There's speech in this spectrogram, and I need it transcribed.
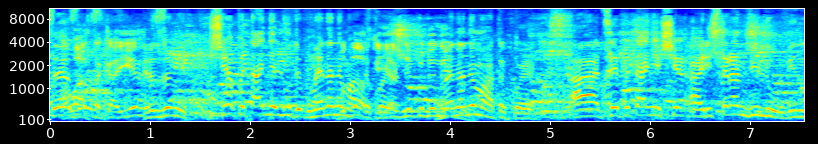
Це А у вас така є? Розумію. Ще питання люди. В мене нема ласка, такої. не В мене йду. нема такої. А це питання ще. А ресторан Вілюр він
